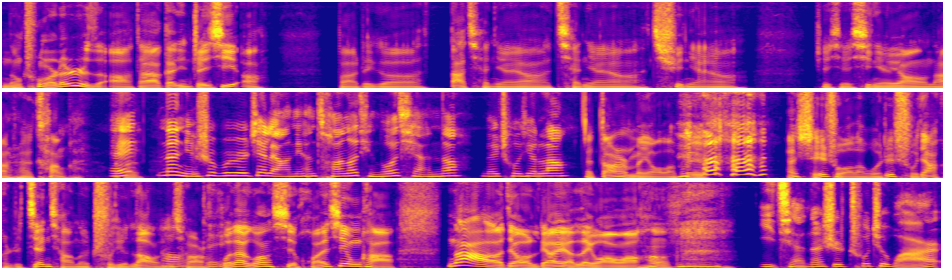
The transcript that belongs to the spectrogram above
能出门的日子啊！大家赶紧珍惜啊！把这个大前年啊、前年啊、去年啊。这些新年愿望拿出来看看。哎，那你是不是这两年存了挺多钱的，没出去浪？那当然没有了。被 哎，谁说了？我这暑假可是坚强的出去浪了一圈，回来光信还信用卡，那叫两眼泪汪汪。以前呢是出去玩，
